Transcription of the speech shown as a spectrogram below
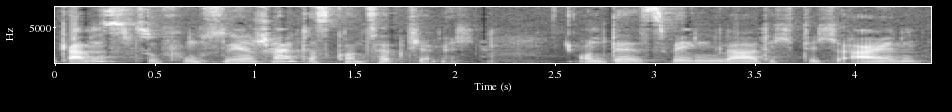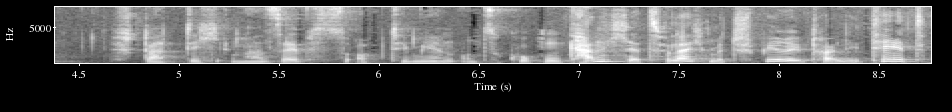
ganz zu funktionieren scheint das Konzept ja nicht. Und deswegen lade ich dich ein, statt dich immer selbst zu optimieren und zu gucken, kann ich jetzt vielleicht mit Spiritualität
